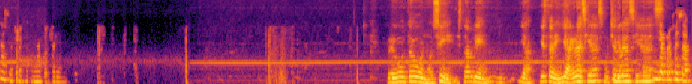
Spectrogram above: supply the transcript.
Gracias, profesor. no problema. Pregunta uno. Sí, está bien. Ya, ya está bien. Ya, gracias. Muchas gracias. Ya, profesor.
